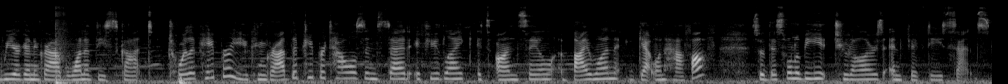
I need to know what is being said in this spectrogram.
We are gonna grab one of the Scott toilet paper. You can grab the paper towels instead if you'd like. It's on sale, buy one, get one half off. So this one will be $2.50.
